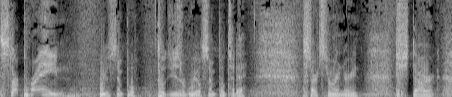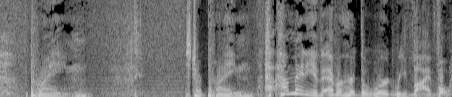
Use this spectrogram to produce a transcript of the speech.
Start praying. Real simple. I told you this is real simple today. Start surrendering. Start praying. Start praying. How many have ever heard the word revival?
